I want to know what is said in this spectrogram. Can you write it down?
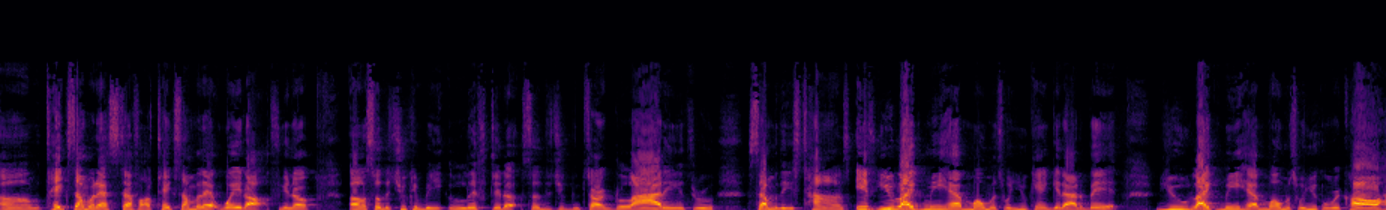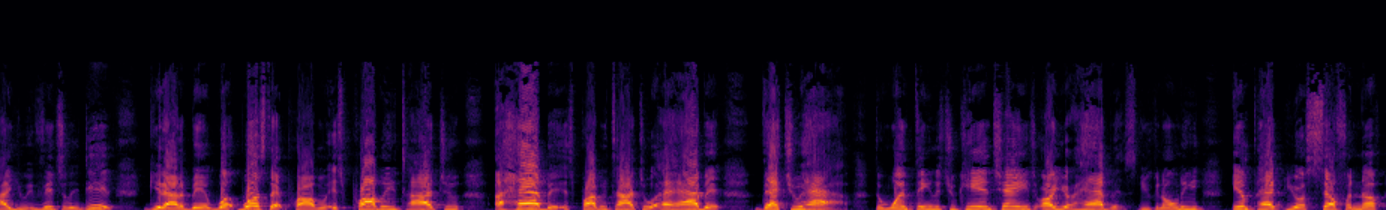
Um, take some of that stuff off. Take some of that weight off, you know, uh, so that you can be lifted up, so that you can start gliding through some of these times. If you, like me, have moments where you can't get out of bed, you, like me, have moments where you can recall how you eventually did get out of bed. What was that problem? It's probably tied to a habit. It's probably tied to a habit that you have. The one thing that you can change are your habits. You can only impact yourself enough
